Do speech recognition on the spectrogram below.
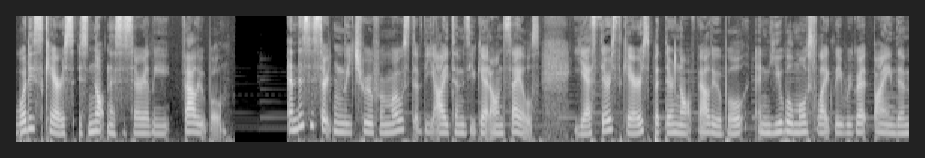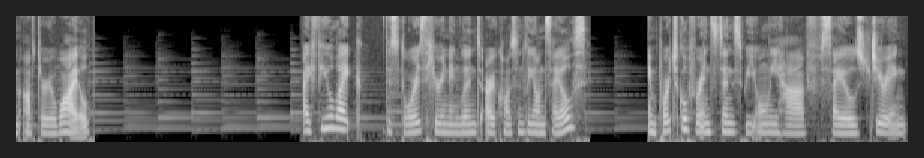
what is scarce is not necessarily valuable. And this is certainly true for most of the items you get on sales. Yes, they're scarce, but they're not valuable, and you will most likely regret buying them after a while. I feel like the stores here in England are constantly on sales. In Portugal, for instance, we only have sales during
